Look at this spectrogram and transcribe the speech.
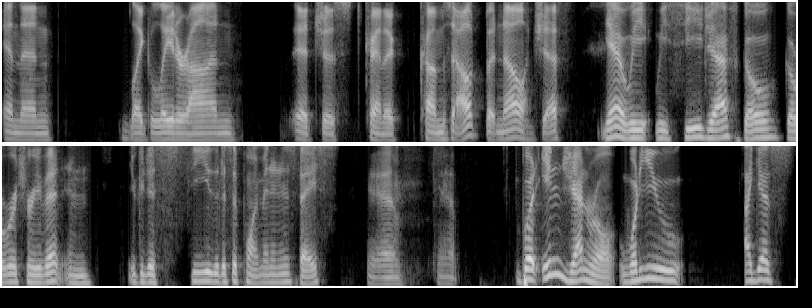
and then like later on it just kind of comes out, but no, Jeff Yeah, we we see Jeff go go retrieve it and you could just see the disappointment in his face. yeah, yeah. But in general, what do you I guess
